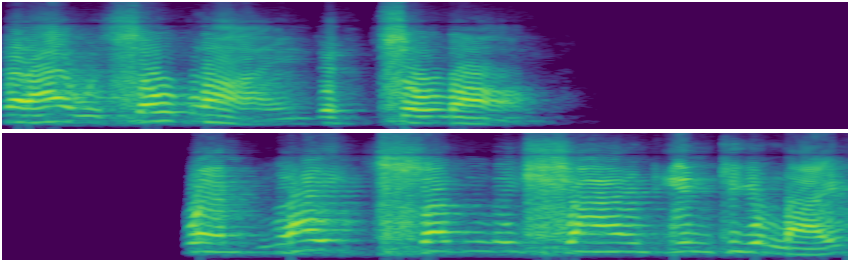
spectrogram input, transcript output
that I was so blind so long. When light suddenly shined into your life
